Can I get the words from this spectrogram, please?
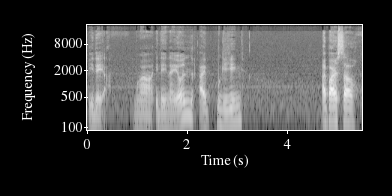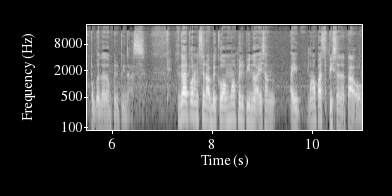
ideya. Mga ideya na yon ay magiging ay para sa pag-unlad ng Pilipinas. Kagaya po ng sinabi ko, ang mga Pilipino ay isang ay mga pasipista na tao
